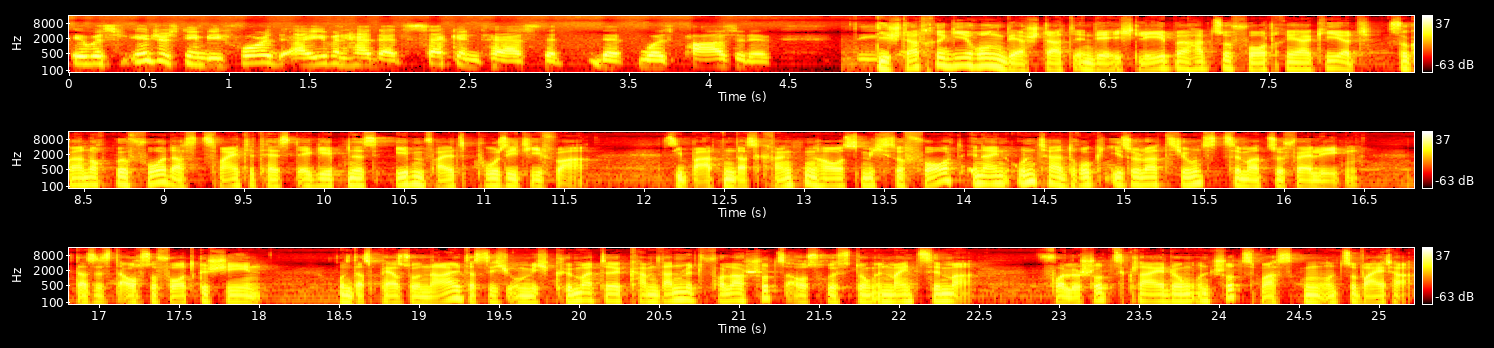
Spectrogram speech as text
It was interesting before I even had that second test that, that was positive. Die Stadtregierung der Stadt, in der ich lebe, hat sofort reagiert, sogar noch bevor das zweite Testergebnis ebenfalls positiv war. Sie baten das Krankenhaus, mich sofort in ein Unterdruck-Isolationszimmer zu verlegen. Das ist auch sofort geschehen. Und das Personal, das sich um mich kümmerte, kam dann mit voller Schutzausrüstung in mein Zimmer. Volle Schutzkleidung und Schutzmasken und so weiter.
